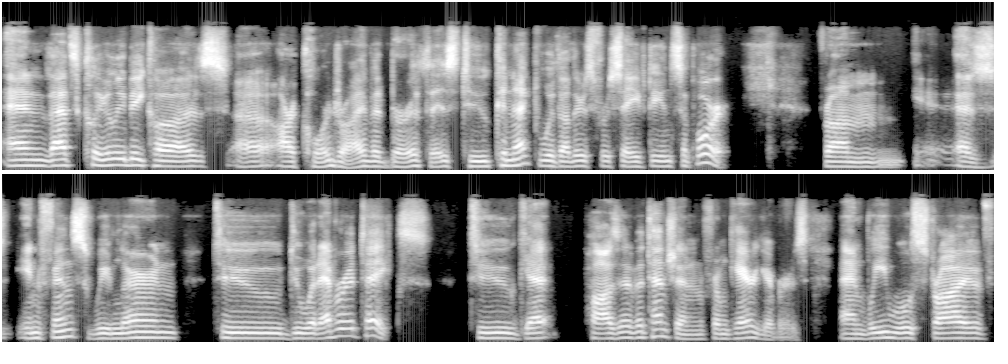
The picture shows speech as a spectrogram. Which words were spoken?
And that's clearly because uh, our core drive at birth is to connect with others for safety and support. From as infants, we learn to do whatever it takes to get positive attention from caregivers. And we will strive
